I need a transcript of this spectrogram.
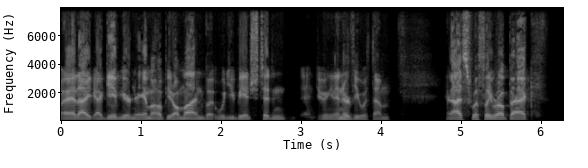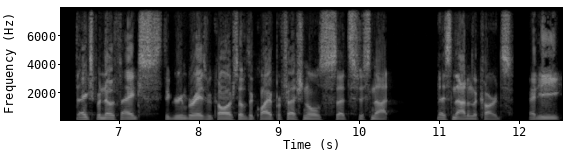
And I, I gave your name. I hope you don't mind, but would you be interested in, in doing an interview with them? And I swiftly wrote back, thanks, but no thanks. The Green Berets, we call ourselves the quiet professionals. That's just not, that's not in the cards. And he,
